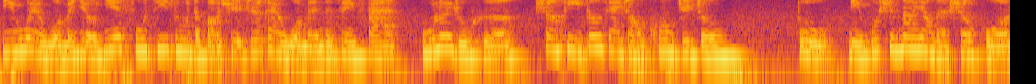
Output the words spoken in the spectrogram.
因为我们有耶稣基督的宝血遮盖我们的罪犯。无论如何，上帝都在掌控之中。”不，你不是那样的生活，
